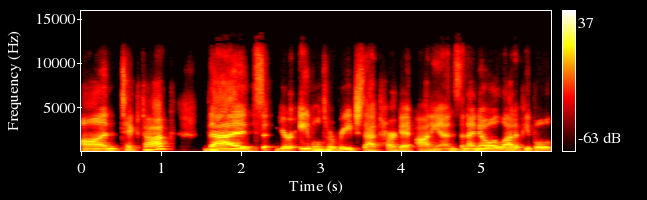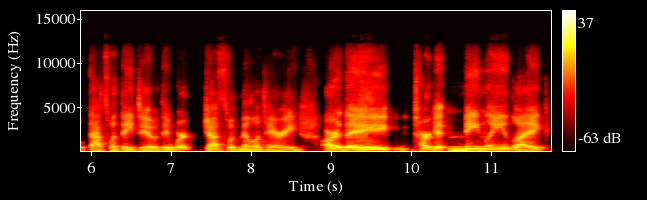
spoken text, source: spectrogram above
on TikTok that you're able to reach that target audience. And I know a lot of people, that's what they do. They work just with military, or they target mainly like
